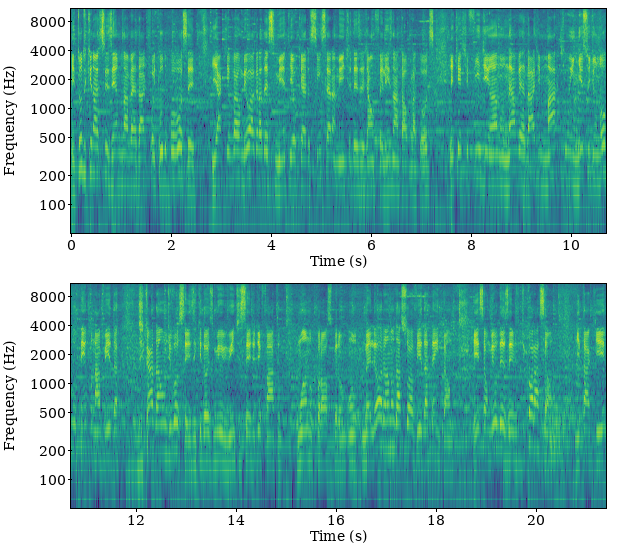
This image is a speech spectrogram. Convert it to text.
E tudo que nós fizemos, na verdade, foi tudo por você. E aqui vai o meu agradecimento e eu quero sinceramente desejar um feliz Natal para todos e que este fim de ano, na verdade, marque o início de um novo tempo na vida de cada um de vocês e que 2020 2020 seja de fato um ano próspero, o um melhor ano da sua vida até então. Esse é o meu desejo de coração. E está aqui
